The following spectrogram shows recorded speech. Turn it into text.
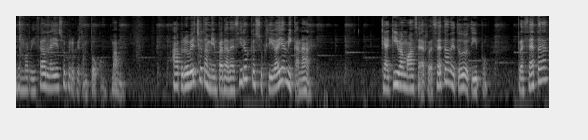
de y eso, pero que tampoco, vamos. Aprovecho también para deciros que os suscribáis a mi canal, que aquí vamos a hacer recetas de todo tipo, recetas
